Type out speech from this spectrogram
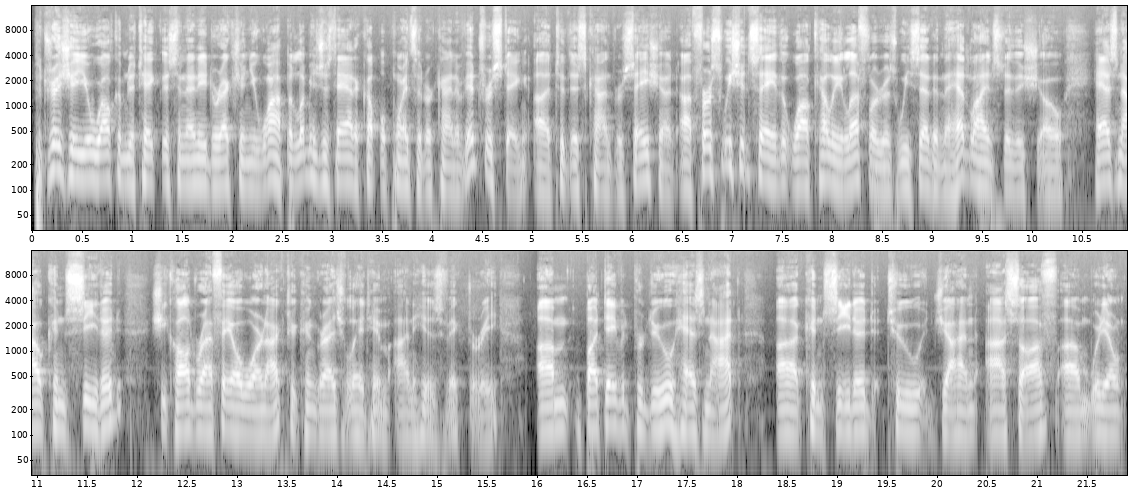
Patricia, you're welcome to take this in any direction you want, but let me just add a couple points that are kind of interesting uh, to this conversation. Uh, first, we should say that while Kelly Loeffler, as we said in the headlines to this show, has now conceded, she called Raphael Warnock to congratulate him on his victory. Um, but David Perdue has not uh, conceded to John Ossoff. Um, we don't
